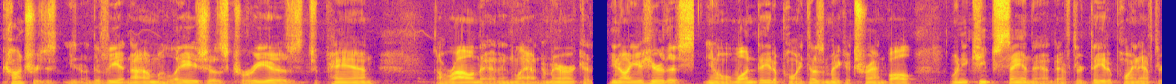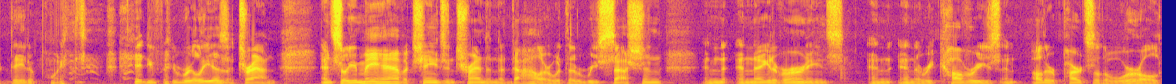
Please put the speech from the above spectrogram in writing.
countries, you know, the Vietnam, Malaysia's, Korea's, Japan, around that in Latin America. You know, you hear this, you know, one data point doesn't make a trend. Well, when you keep saying that after data point after data point, it, really is a trend. And so you may have a change in trend in the dollar with the recession and, and negative earnings and, and the recoveries in other parts of the world.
